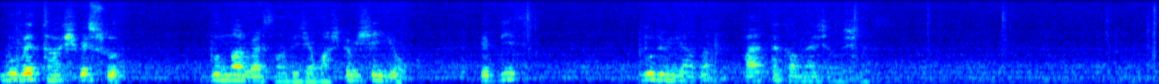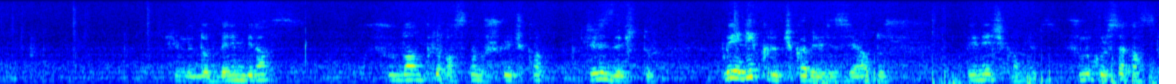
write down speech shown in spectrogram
Bu ve taş ve su. Bunlar var sadece. Başka bir şey yok. Ve biz bu dünyada hayatta kalmaya çalışacağız. Şimdi dur benim biraz şuradan kırıp aslında bu şuraya çıkabiliriz de işte dur. Buraya ne kırıp çıkabiliriz ya dur. Buraya ne çıkabiliriz? Şunu kırsak aslında.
